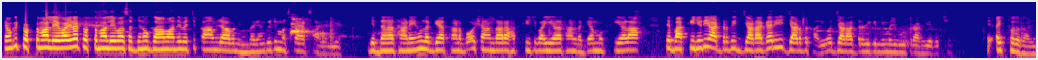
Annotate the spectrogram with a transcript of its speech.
ਕਿਉਂਕਿ ਟੁੱਟਮਾ ਲੇਵਾ ਜਿਹੜਾ ਟੁੱਟਮਾ ਲੇਵਾ ਸੱਜਣੋ ਗਾਵਾਂ ਦੇ ਵਿੱਚ ਕਾਮਯਾਬ ਨਹੀਂ ਹੁੰਦਾ, ਕਿਉਂਕਿ ਉਹ ਚ ਮਸਟੈਟਸ ਆ ਜਾਂਦੀ ਹੈ ਜਿੱਦਾਂ ਦਾ ਥਾਣੇ ਇਹਨੂੰ ਲੱਗਿਆ ਥਣ, ਬਹੁਤ ਸ਼ਾਨਦਾਰ ਆ, ਹੱਥੀ ਚਵਾਈ ਵਾਲਾ ਥਣ ਲੱਗਿਆ, ਮੁੱਠੀ ਵਾਲਾ ਤੇ ਬਾਕੀ ਜਿਹੜੀ ਆਰਡਰ ਦੀ ਜੜ ਗਰੀ ਜੜ ਦਿਖਾ ਦਿਓ ਜੜ ਆਰਡਰ ਦੀ ਕਿੰਨੀ ਮਜ਼ਬੂਤ ਰੱਖਦੀ ਹੈ ਬੱਚੀ। ਤੇ ਇੱਥੋਂ ਦਿਖਾ ਦਿਓ।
